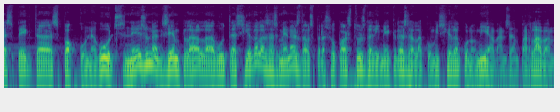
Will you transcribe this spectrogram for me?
aspectes poc coneguts. N'és un exemple la votació de les esmenes dels pressupostos de dimecres a la Comissió d'Economia, abans en parlàvem.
